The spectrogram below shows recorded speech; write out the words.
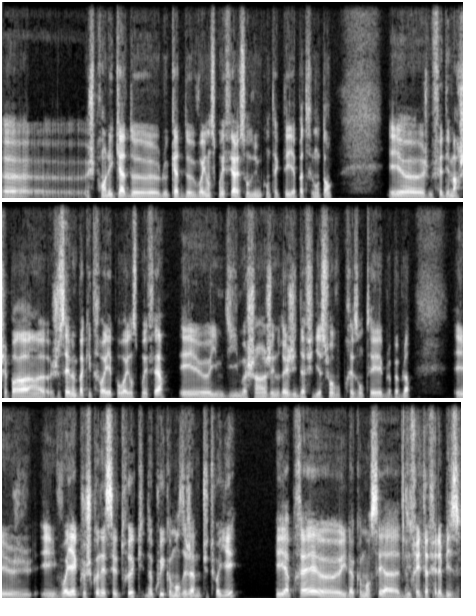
Euh, je prends les cas de, le cas de voyance.fr, ils sont venus me contacter il y a pas très longtemps. Et euh, je me fais démarcher par un... Je savais même pas qu'ils travaillaient pour voyance.fr. Et euh, il me dit, machin, j'ai une régie d'affiliation à vous présenter, blablabla. Et, et il voyait que je connaissais le truc. D'un coup, il commence déjà à me tutoyer. Et après, euh, il a commencé à. Après, il t'a fait la bise.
